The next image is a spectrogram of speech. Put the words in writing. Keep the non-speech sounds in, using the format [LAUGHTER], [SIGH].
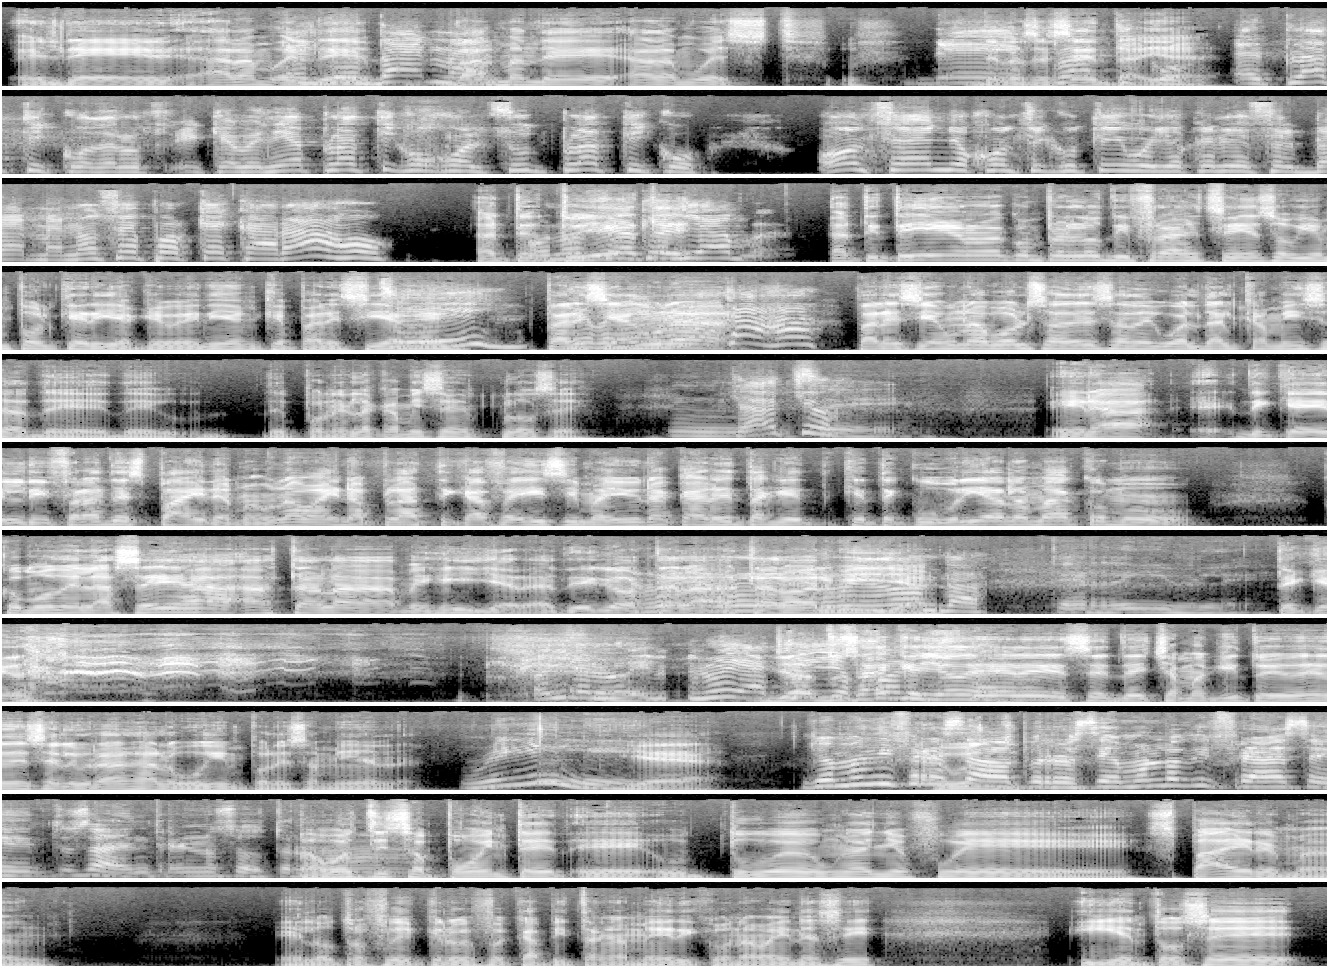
El de Adam, el, El de, de Batman. Batman. de Adam West. De, los 60, plástico, ya. El plástico, de los, que venía plástico con el sud plástico. 11 años consecutivos yo quería ser Batman. No sé por qué carajo. A ti, tú llegaste- a te llegaron a comprar los disfraces, eso bien porquería, que venían, que parecían, Sí, eh, parecían que una, caja. parecían una bolsa de esa de guardar camisas, de, de, de poner la camisa en el closet. Chacho. Sí. Era eh, de que el disfraz de Spider-Man, una vaina plástica feísima y una careta que, que te cubría nada más como, como de la ceja hasta la mejilla, digo, hasta la, hasta la barbilla. Terrible. Te queda. Oye, Luis, Luis Yo- tú sabes que yo dejé de, de chamaquito, yo dejé de celebrar Halloween por esa mierda. Really? Yeah. Yo me disfrazaba, was- pero hacíamos los disfraces, tú sabes, entre nosotros. I was ¿no? disappointed. Eh, tuve un año fue Spider-Man. El otro fue, creo que fue Capitán América, una vaina así. Y entonces,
